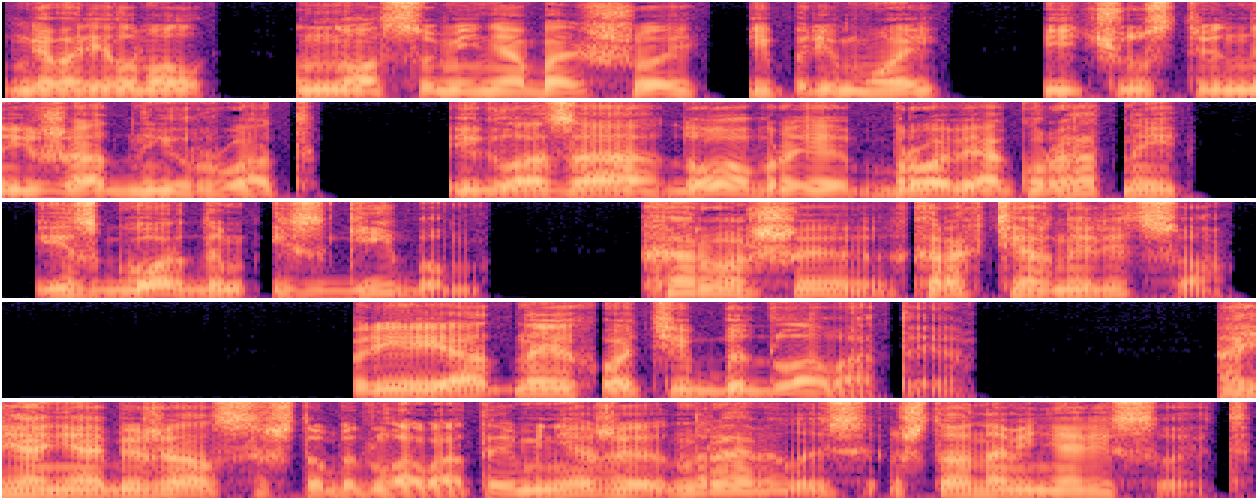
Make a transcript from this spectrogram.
Говорила, мол, нос у меня большой и прямой, и чувственный жадный рот, и глаза добрые, брови аккуратные и с гордым изгибом. Хорошее, характерное лицо. Приятное, хоть и быдловатое. А я не обижался, что быдловатое. Мне же нравилось, что она меня рисует.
